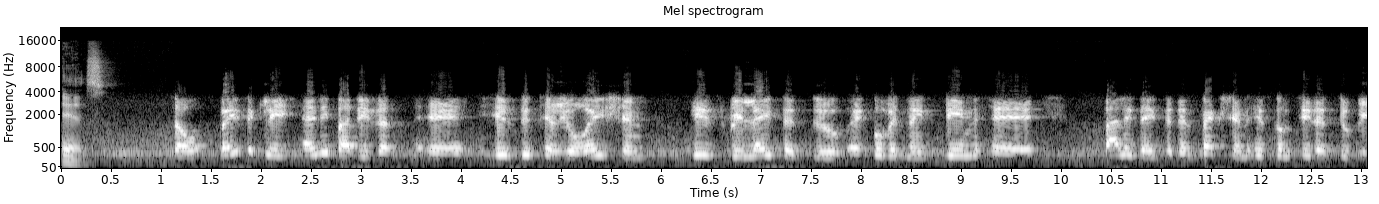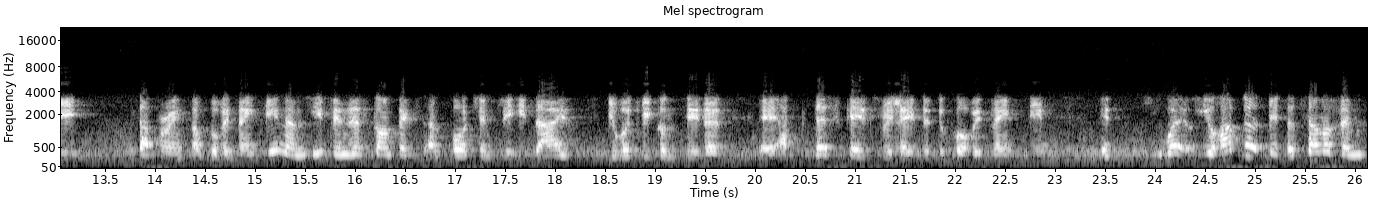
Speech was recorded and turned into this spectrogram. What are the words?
is? Anybody that uh, his deterioration is related to a COVID-19 uh, validated infection is considered to be suffering from COVID-19. And if in this context, unfortunately, he dies, he would be considered uh, a death case related to COVID-19. It, well, you have to admit that some of them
